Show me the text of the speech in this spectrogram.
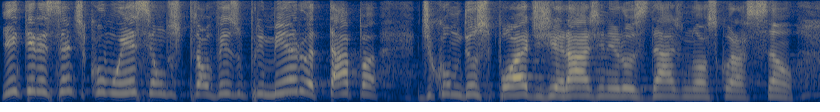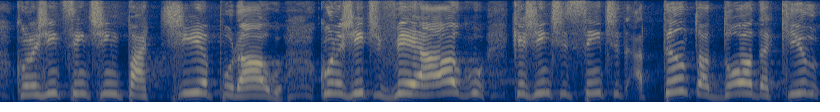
E é interessante como esse é um dos, talvez, o primeiro etapa de como Deus pode gerar generosidade no nosso coração. Quando a gente sente empatia por algo, quando a gente vê algo que a gente sente tanto a dor daquilo,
